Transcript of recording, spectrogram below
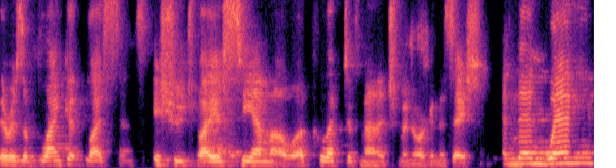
there is a blanket license issued by a CMO, a collective management organization. And then when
